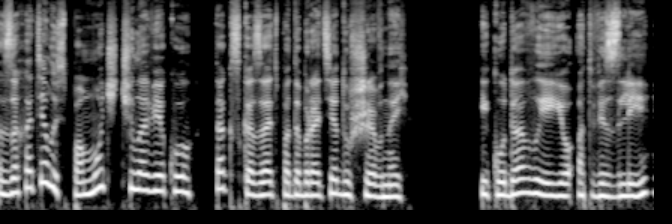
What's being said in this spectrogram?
Захотелось помочь человеку, так сказать, по доброте душевной. «И куда вы ее отвезли?»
